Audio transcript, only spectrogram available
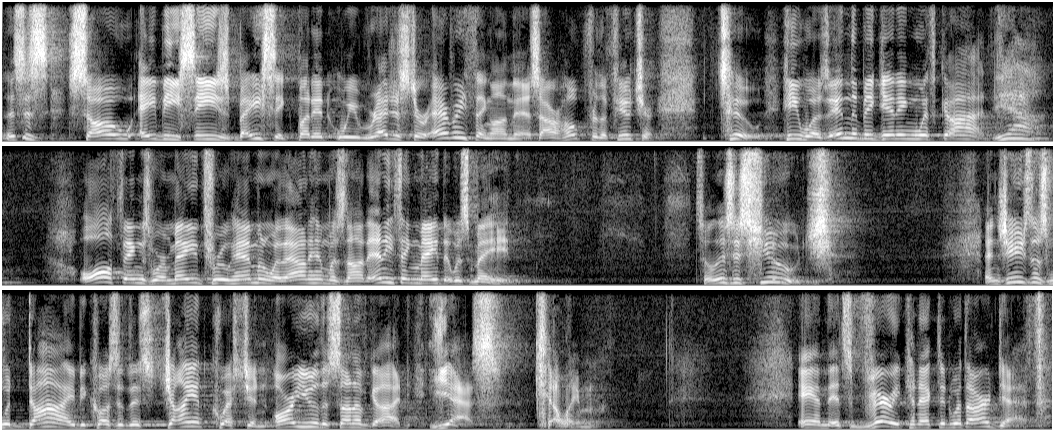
This is so ABC's basic, but it, we register everything on this, our hope for the future. Two, he was in the beginning with God. Yeah. All things were made through him, and without him was not anything made that was made. So this is huge. And Jesus would die because of this giant question Are you the Son of God? Yes, kill him. And it's very connected with our death.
